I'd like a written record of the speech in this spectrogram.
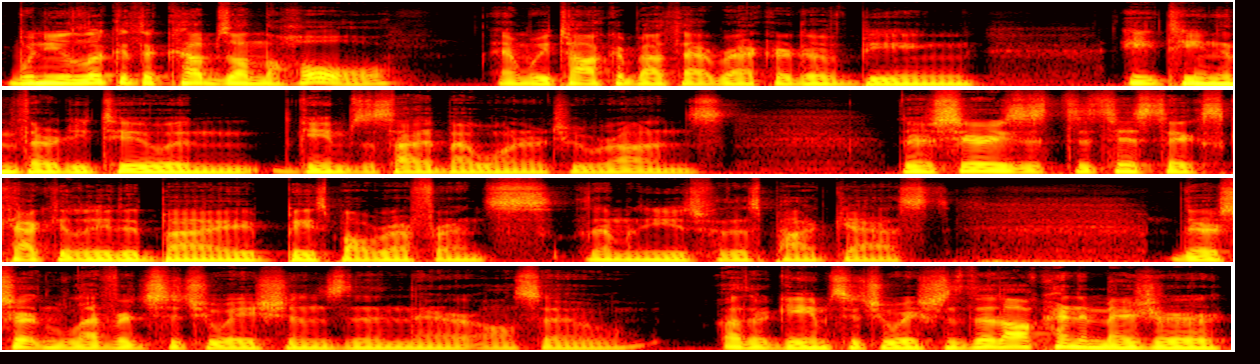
When you look at the Cubs on the whole, and we talk about that record of being 18 and 32 in games decided by one or two runs, there's a series of statistics calculated by Baseball Reference that I'm going to use for this podcast. There are certain leverage situations, and then there are also other game situations that all kind of measure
